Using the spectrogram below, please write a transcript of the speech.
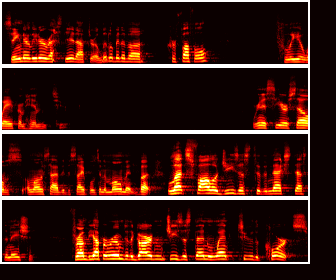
seeing their leader arrested after a little bit of a kerfuffle, flee away from him too. We're going to see ourselves alongside the disciples in a moment, but let's follow Jesus to the next destination. From the upper room to the garden, Jesus then went to the courts.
